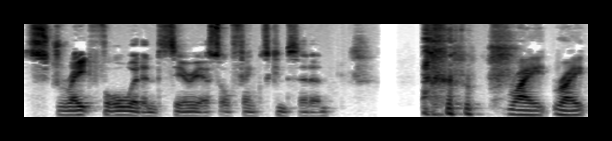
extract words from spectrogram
straightforward and serious, all things considered. right, right.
